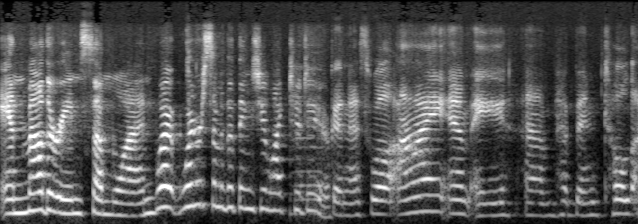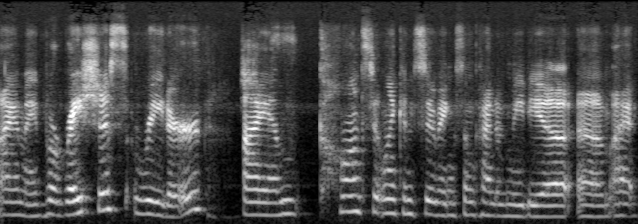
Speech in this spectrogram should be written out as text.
and mothering someone, what what are some of the things you like to Oh, do? goodness. Well, I am a, um, have been told I am a voracious reader. I am constantly consuming some kind of media. Um, I,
